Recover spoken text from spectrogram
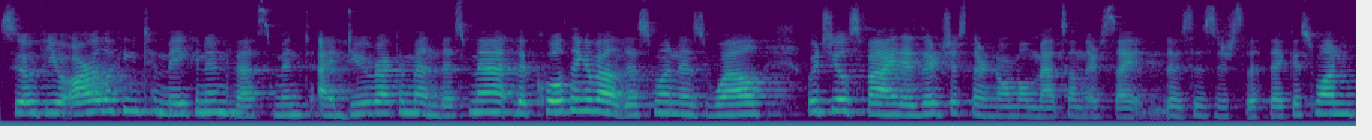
So if you are looking to make an investment, I do recommend this mat. The cool thing about this one as well, which you'll find is they're just their normal mats on their site. This is just the thickest one.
